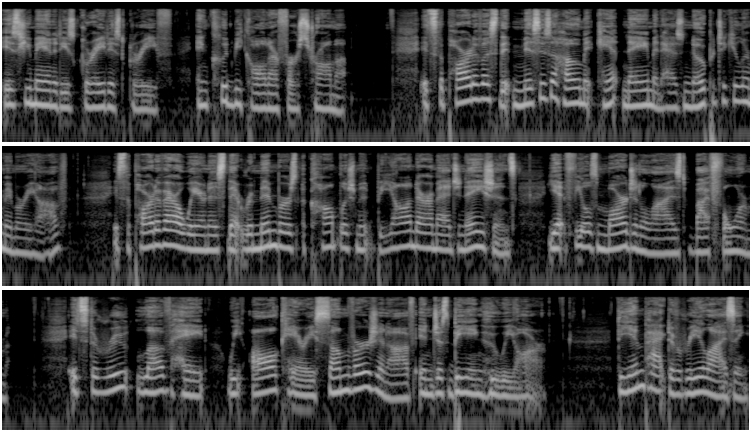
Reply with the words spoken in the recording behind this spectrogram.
is humanity's greatest grief and could be called our first trauma. It's the part of us that misses a home it can't name and has no particular memory of. It's the part of our awareness that remembers accomplishment beyond our imaginations, yet feels marginalized by form. It's the root love hate we all carry some version of in just being who we are. The impact of realizing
